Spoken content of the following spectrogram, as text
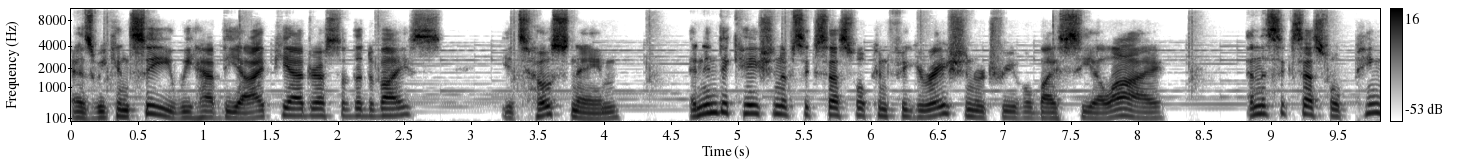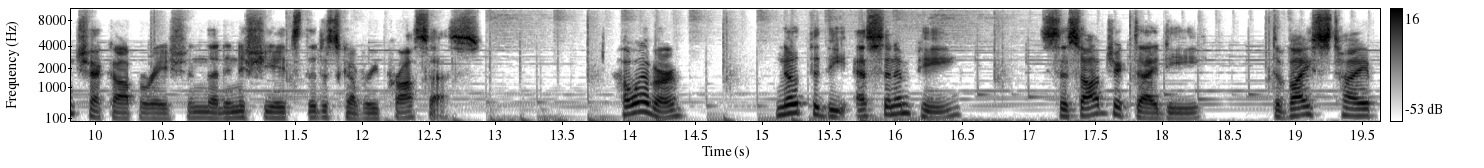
As we can see, we have the IP address of the device, its host name, an indication of successful configuration retrieval by CLI, and the successful ping check operation that initiates the discovery process. However, note that the SNMP, sysobject ID, device type,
